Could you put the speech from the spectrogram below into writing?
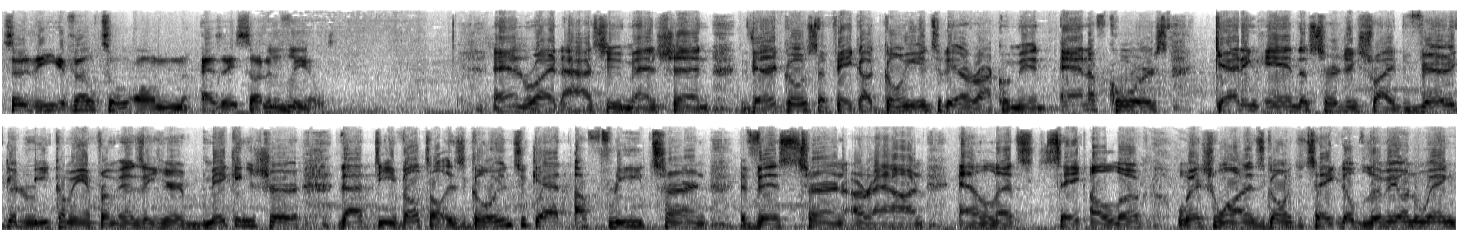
so the Yveltal on Eze's side mm-hmm. of the mm-hmm. field. And right as you mentioned, there goes a fake out going into the Araquanid, and of course, getting in the surging strike. Very good read coming in from Izzy here, making sure that the Yveltal is going to get a free turn this turn around. And let's take a look which one is going to take the Oblivion Wing.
